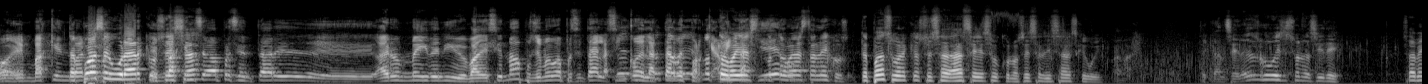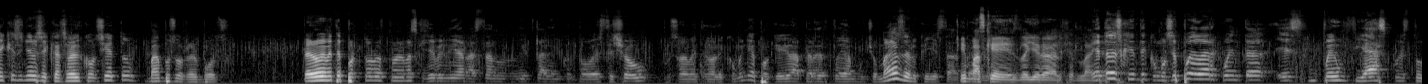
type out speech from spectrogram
O en Backend Te puedo asegurar que en Ocesa- se va a presentar eh, Iron Maiden y va a decir, no, pues yo me voy a presentar a las 5 de la no tarde porque no te, vayas, no te quiero". vayas tan lejos. Te puedo asegurar que Ocesa hace eso con Ocesa y sabes que, güey, te cancela. Esos güeyes son así de, ¿saben qué, señores? Se canceló el concierto, van por su reembolso. Pero obviamente por todos los problemas que ya venía arrastrando Nick Talent con todo este show, pues obviamente no le convenía porque iba a perder todavía mucho más de lo que ya estaba. Y más que Slayer era el headline. Entonces, gente, como se puede dar cuenta, es, fue un fiasco esto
